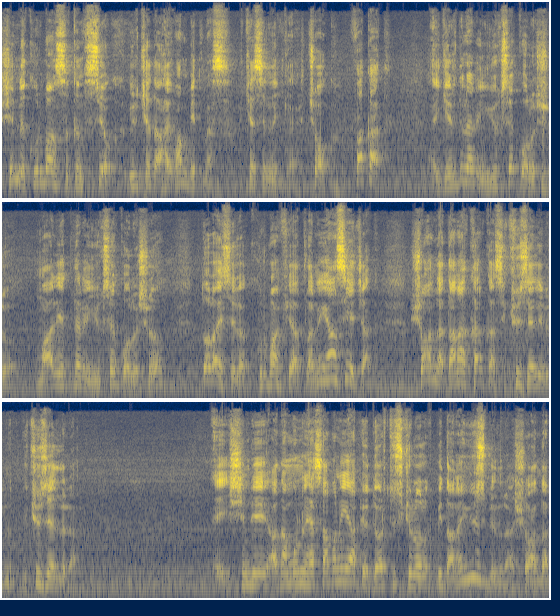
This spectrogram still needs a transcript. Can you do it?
Şimdi kurban sıkıntısı yok. Ülkede hayvan bitmez. Kesinlikle. Çok. Fakat e, girdilerin yüksek oluşu, maliyetlerin yüksek oluşu dolayısıyla kurban fiyatlarına yansıyacak. Şu anda dana karkası 250 bin, 250 lira. E şimdi adam bunun hesabını yapıyor. 400 kiloluk bir dana 100 bin lira şu anda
